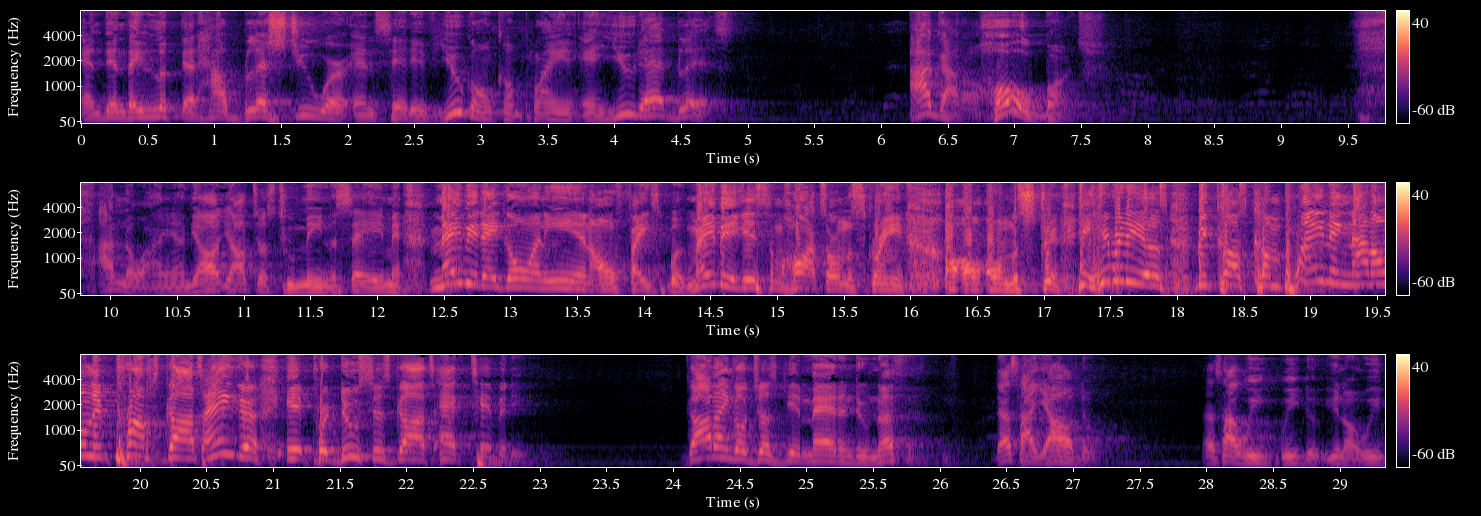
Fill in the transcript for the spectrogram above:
And then they looked at how blessed you were and said, if you gonna complain and you that blessed, I got a whole bunch. I know I am. Y'all, y'all just too mean to say amen. Maybe they going in on Facebook. Maybe they get some hearts on the screen uh, on, on the stream. Here it is, because complaining not only prompts God's anger, it produces God's activity. God ain't gonna just get mad and do nothing. That's how y'all do. That's how we, we do. You know, we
